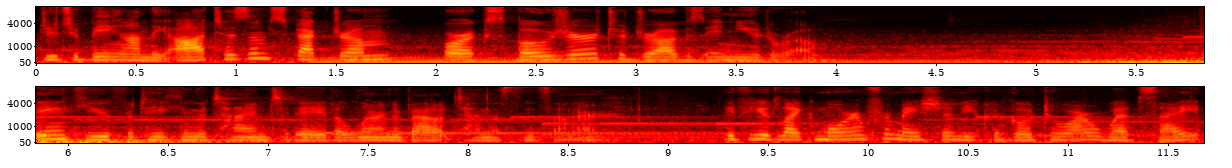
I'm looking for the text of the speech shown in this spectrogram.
due to being on the autism spectrum or exposure to drugs in utero. Thank you for taking the time today to learn about Tennyson Center. If you'd like more information, you can go to our website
